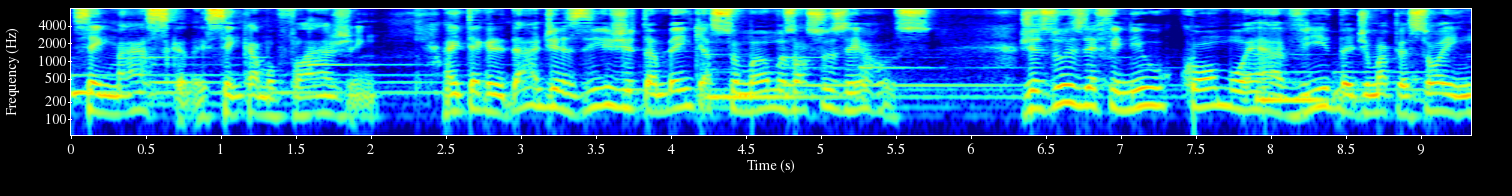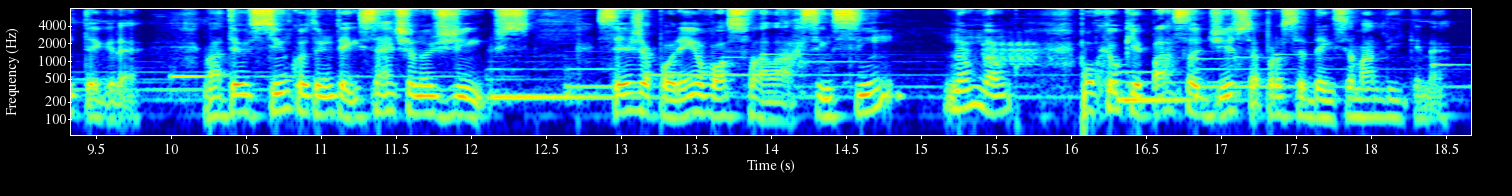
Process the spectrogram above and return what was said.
sem máscaras, sem camuflagem. A integridade exige também que assumamos nossos erros. Jesus definiu como é a vida de uma pessoa íntegra. Mateus 5,37 nos diz: Seja, porém, o vosso falar sim, sim, não, não, porque o que passa disso é procedência maligna.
